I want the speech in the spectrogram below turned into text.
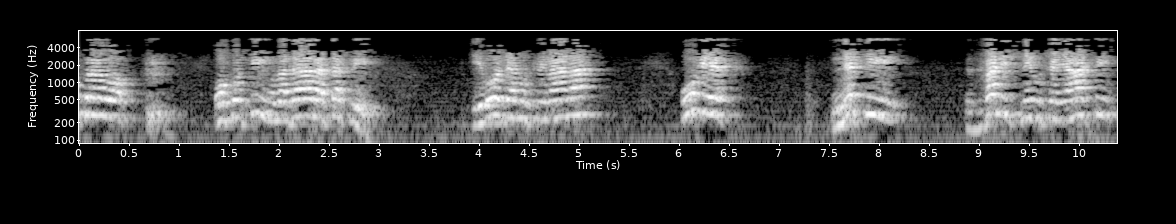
upravo oko tih vladara takvi i vođa muslimana uvijek neki zvanični učenjaci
